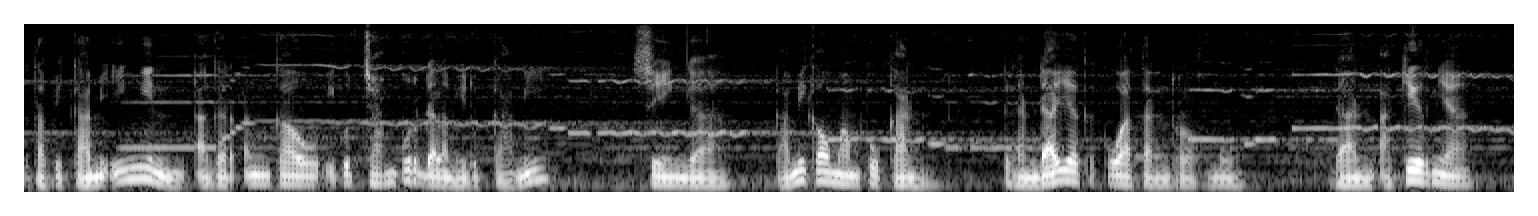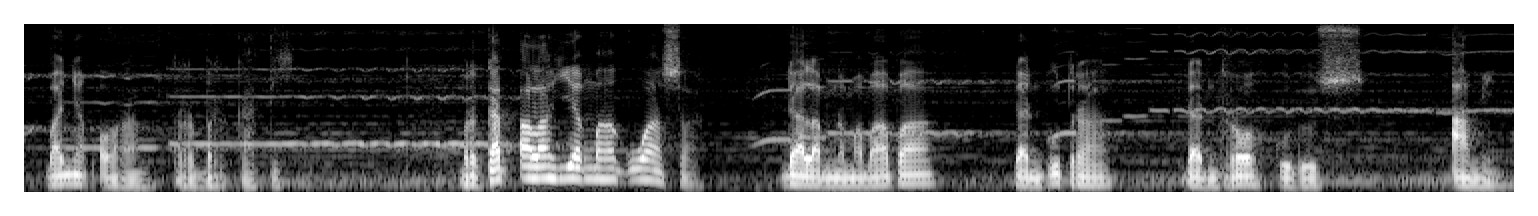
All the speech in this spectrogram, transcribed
tetapi kami ingin agar Engkau ikut campur dalam hidup kami, sehingga kami kau mampukan dengan daya kekuatan rohmu, dan akhirnya banyak orang terberkati. Berkat Allah yang Maha Kuasa, dalam nama Bapa dan Putra dan Roh Kudus. Amin.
